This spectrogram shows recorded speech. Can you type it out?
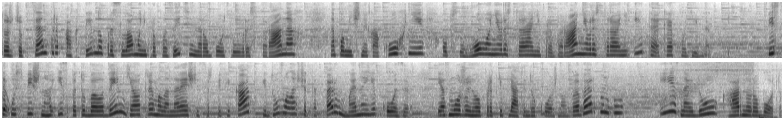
тож Джоб-центр активно присилав мені пропозиції на роботу в ресторанах, на помічника кухні, обслуговування в ресторані, прибирання в ресторані і таке подібне. Після успішного іспиту Б1 я отримала нарешті сертифікат і думала, що тепер у мене є козир. Я зможу його прикріпляти до кожного Б-вербунгу і знайду гарну роботу.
